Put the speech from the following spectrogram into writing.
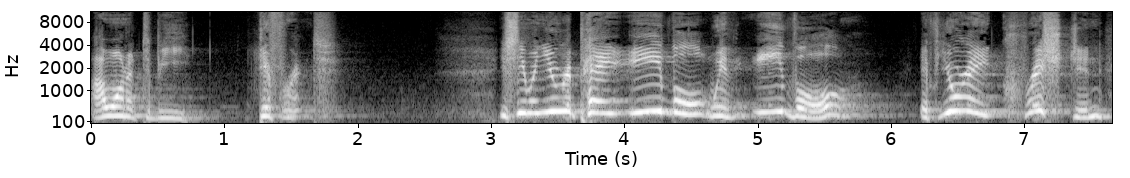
I want it to be different. You see, when you repay evil with evil, if you're a Christian,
